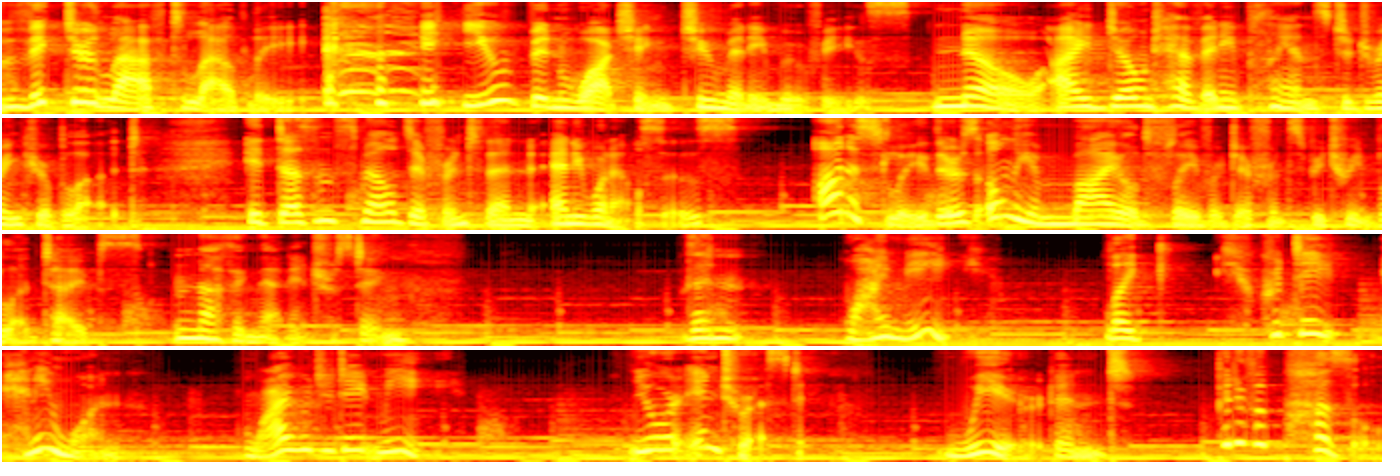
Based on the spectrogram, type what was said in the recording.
Victor laughed loudly. You've been watching too many movies. No, I don't have any plans to drink your blood. It doesn't smell different than anyone else's. Honestly, there's only a mild flavor difference between blood types. Nothing that interesting. Then why me? Like, you could date anyone. Why would you date me? You're interesting, weird, and a bit of a puzzle,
